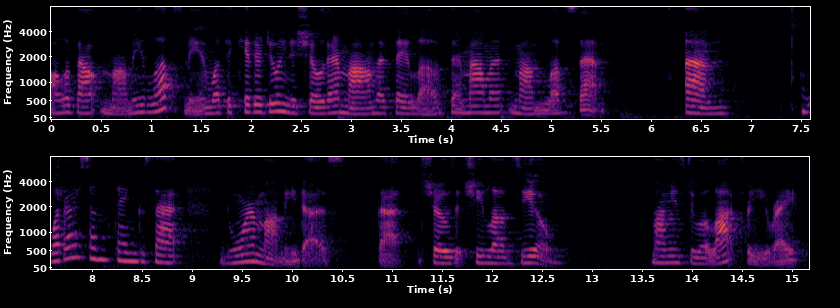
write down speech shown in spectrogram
all about mommy loves me and what the kids are doing to show their mom that they love their mama mom loves them. Um, what are some things that your mommy does that shows that she loves you? Mommies do a lot for you, right?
